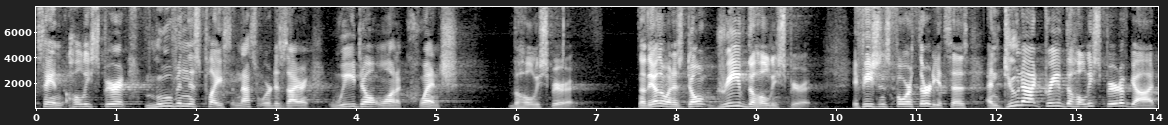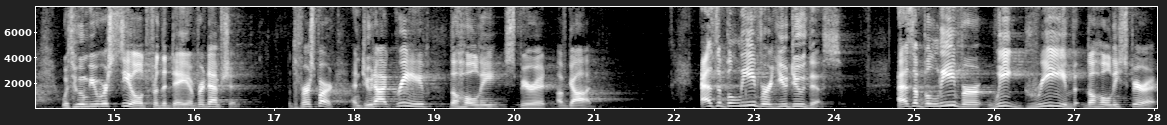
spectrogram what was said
saying, Holy Spirit, move in this place. And that's what we're desiring. We don't want to quench the Holy Spirit. Now, the other one is don't grieve the Holy Spirit. Ephesians 4:30 it says, "And do not grieve the Holy Spirit of God, with whom you were sealed for the day of redemption." But the first part, "And do not grieve the Holy Spirit of God." As a believer, you do this. As a believer, we grieve the Holy Spirit.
